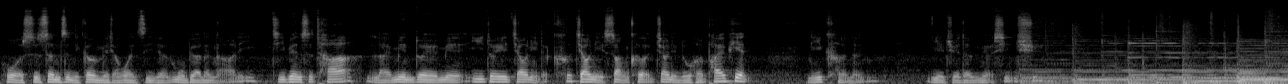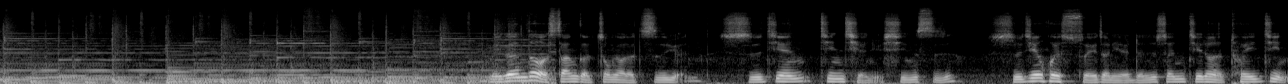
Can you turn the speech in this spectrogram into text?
或者是甚至你根本没想过你自己的目标在哪里，即便是他来面对面一对一教你的课，教你上课，教你如何拍片，你可能也觉得没有兴趣。每个人都有三个重要的资源：时间、金钱与心思。时间会随着你的人生阶段的推进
